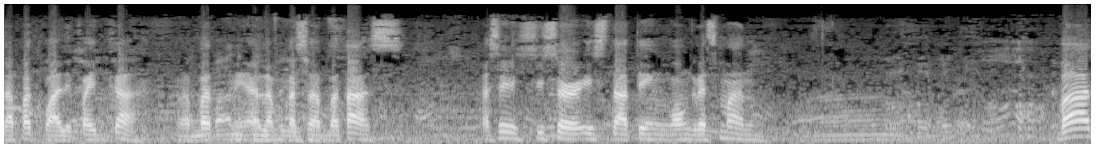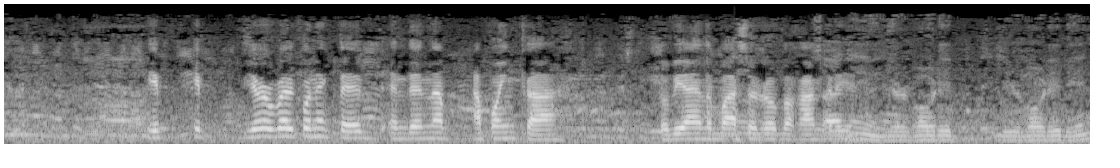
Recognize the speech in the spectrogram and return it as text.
dapat qualified ka. Dapat may alam ka sa batas. Kasi si Sir is dating congressman. But if if you're well connected and then appoint ka to be an ambassador of a country, yun? You're voted, you're voted in?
